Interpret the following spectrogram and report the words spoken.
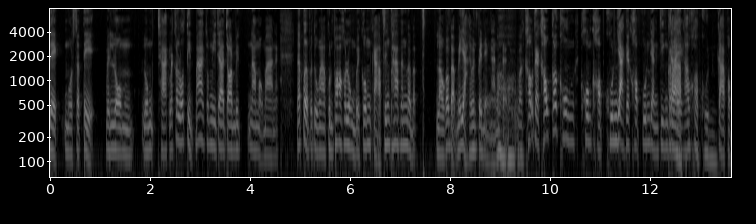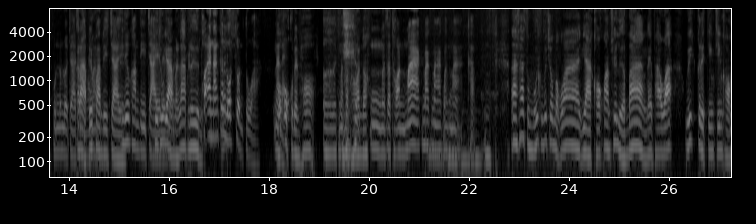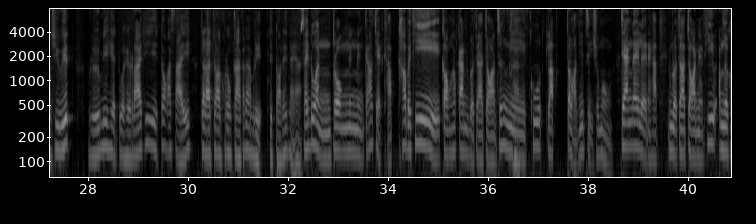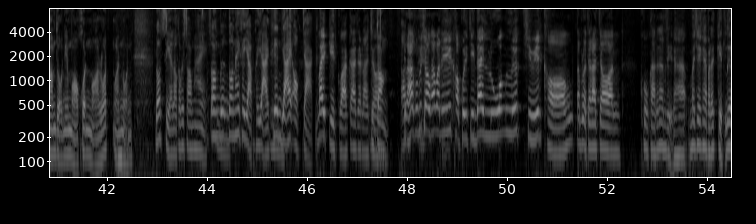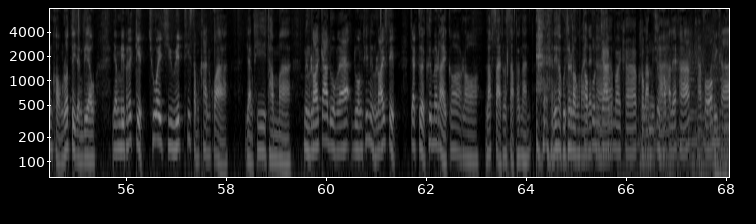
เด็กหมดสติ เป็นลมลมชักแล้วก็รถติดมากจนมีจราจรไปนำออกมาเนี่ยแล้วเปิดประตูมาคุณพ่อเขาลงไปก้มกราบ ซึ่งภาพนั้นแบบเราก็แบบไม่อยากให้มันเป็นอย่างนั้นอ๋อแต่อ๋อว่าเขาแต่เขาก็คงคงขอบคุณอยากจะขอบคุณอย่างจริงกใจราบครับเขาขอบคุณกราบขอบคุณตำรวจจราจกรราบด้วยความดีใจด้วยความดีใจที่ทุกอย่างมันราบรื่น เพราะอันนั้นก็รถส่วนตัวนั่นหัวแหละอกคนเป็นพ่อเออมันสะท้อนเนาะอืมมันสะท้อนมากมากมากมากมากครับอะถ้าสมมุติคุณผู้ชมบอกว่าอยากขอความช่วยเหลือบ้างในภาวะวิกฤตจริง ๆ ของชีวิต หรือมีเหตุด่วนเหตุร้ายที่ต้องอาศัยจราจรโครงการพระนามริติดต่อได้ที่ไหนอะสายด่วนตรง 1197 ครับ เข้าไปที่กองบังคับการตำรวจจราจร ซึ่งมีครับคู่รับตลอด 24 ชั่วโมง แจ้งได้เลยนะครับตำรวจจราจรเนี่ยที่อำนวยความสะดวกเนี่ยหมอคนหมอรถหมอถนนรถเสียเราก็ไปซ่อมให้ซ่อมเบื้องต้นให้ขยับขยายเคลื่อนย้ายออกจากไม่กีดขวางการจราจถูรกต้อง เอาละครับคุณผู้ชมครับวันนี้ขอบคุณจริงๆได้ล้วงลึกชีวิตของตำรวจจราจร โครงการพระนามรินะฮะไม่ใช่แค่ภารกิจเรื่องของรถติดอย่างเดียว ยังมีภารกิจช่วยชีวิตที่สำคัญกว่าอย่างที่ทำมา 109 ดวงและดวงที่ 110 จะเกิดขึ้นเมื่อไหร่ก็รอรับสายโทรศัพท์เท่านั้น อันนี้ขอบคุณท่านรองไม้ขนะอบคุณคครัรับบคุณบอยครับขอบลาคุคุณณผู้ชมครัเข้ากันเลยครับครับสผมวัสดีครับ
